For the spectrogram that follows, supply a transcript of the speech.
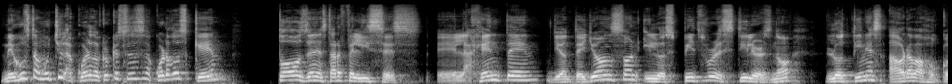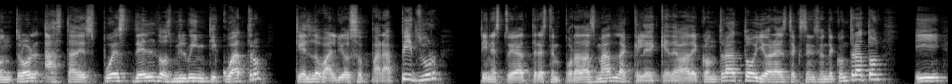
Me gusta mucho el acuerdo, creo que son esos acuerdos que todos deben estar felices. Eh, la gente, Deontay Johnson y los Pittsburgh Steelers, ¿no? Lo tienes ahora bajo control hasta después del 2024 que es lo valioso para Pittsburgh. Tienes todavía tres temporadas más, la que le quedaba de contrato y ahora esta extensión de contrato. Y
